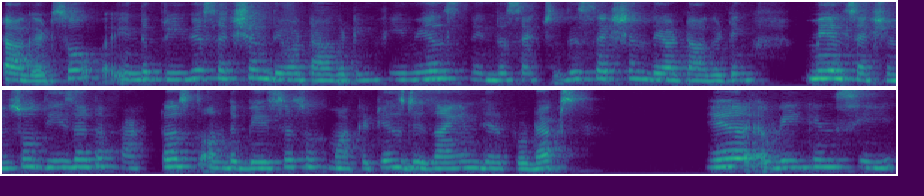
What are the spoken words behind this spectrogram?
target. So in the previous section, they were targeting females. In the section, this section, they are targeting male section. So these are the factors on the basis of marketers design their products. Here we can see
